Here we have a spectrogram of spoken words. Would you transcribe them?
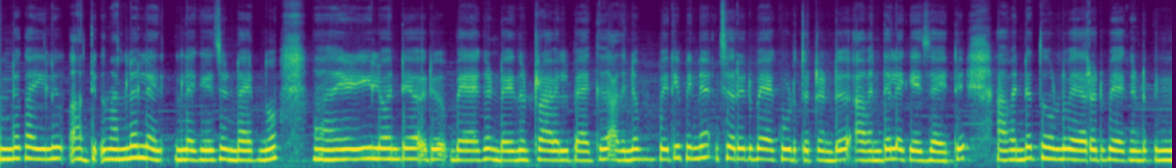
എന്റെ കയ്യിൽ അധികം നല്ല ലഗേജ് ഉണ്ടായിരുന്നു. ഏഴ് കിലോന്റെ ഒരു ബാഗ് ഉണ്ടായിരുന്നു ട്രാവൽ ബാഗ് അതിനുപരി പിന്നെ ചെറിയൊരു ബാഗ് കൊടുത്തിട്ടുണ്ട് അവന്റെ ലഗേജായിട്ട് അവന്റെ തോളിൽ വേറൊരു ബാഗ് ഉണ്ട് പിന്നെ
